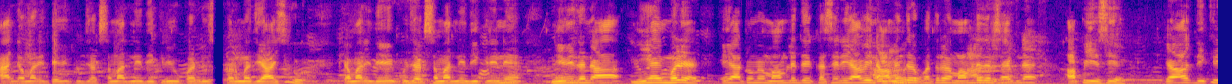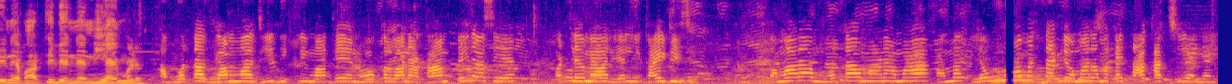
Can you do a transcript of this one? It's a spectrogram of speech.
આજ અમારી દેવી પૂજક સમાજની દીકરી ઉપર દુષ્કર્મ જે આવીશું કે અમારી દેવી પૂજક સમાજની દીકરીને નિવેદન આ ન્યાય મળે એ આટો મેં મામલેદાર કચેરી આવીને આવેદન પત્ર મામલેદાર સાહેબને આપીએ છીએ. કે આ દીકરીને ભારતીબેનને ન્યાય મળે. બોટાદ ગામમાં જે દીકરી માટે ન કરવાના કામ કર્યા છે, એટલે અમે આ રેલી કાઢી છે. તમારા મોટા માણામાં અમે એવું ન સમજતા કે અમારામાં કઈ તાકાત છે નહીં.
